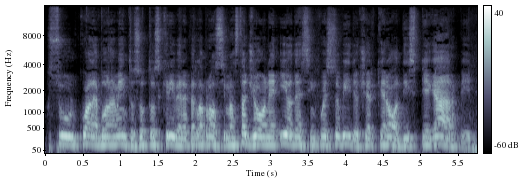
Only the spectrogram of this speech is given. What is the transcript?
sul quale abbonamento sottoscrivere per la prossima stagione. Io adesso in questo video cercherò di spiegarvi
